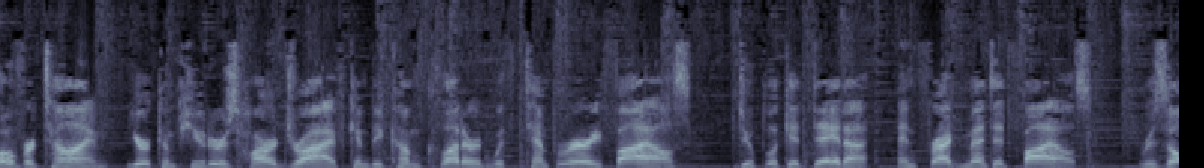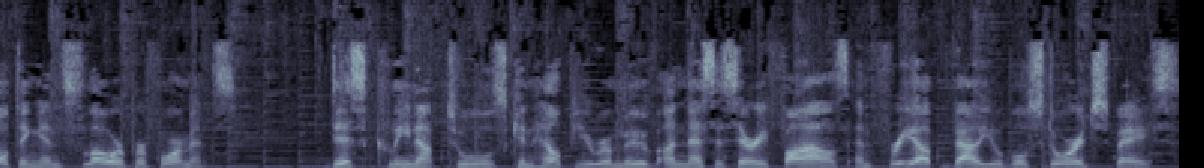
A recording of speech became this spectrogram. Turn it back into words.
Over time, your computer's hard drive can become cluttered with temporary files, duplicate data, and fragmented files, resulting in slower performance. Disk cleanup tools can help you remove unnecessary files and free up valuable storage space.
